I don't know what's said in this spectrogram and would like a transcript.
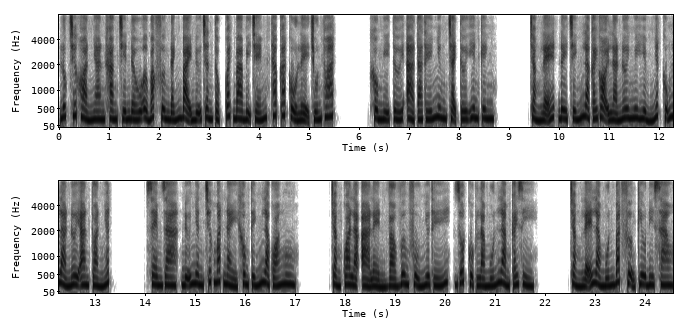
Lúc trước Hoàn Nhan Khang chiến đấu ở Bắc Phương đánh bại nữ chân tộc quách ba bị chém, tháp cát cổ lệ trốn thoát. Không nghĩ tới à ta thế nhưng chạy tới Yên Kinh. Chẳng lẽ đây chính là cái gọi là nơi nguy hiểm nhất cũng là nơi an toàn nhất. Xem ra, nữ nhân trước mắt này không tính là quá ngu. Chẳng qua là ả lẻn vào vương phủ như thế, rốt cuộc là muốn làm cái gì? Chẳng lẽ là muốn bắt Phượng Kiêu đi sao?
